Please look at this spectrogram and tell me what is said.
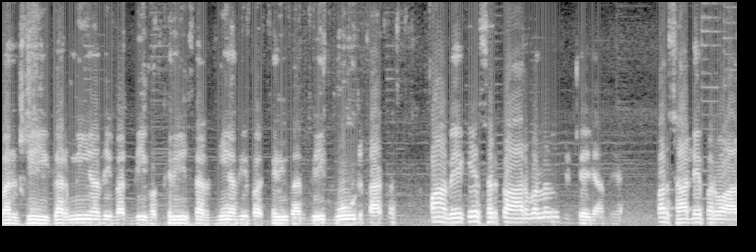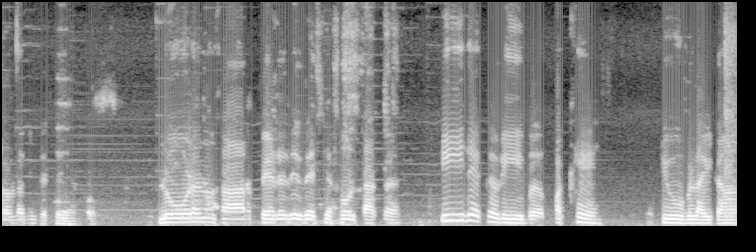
ਵਰਦੀ, ਗਰਮੀਆਂ ਦੀ ਵਰਦੀ ਵੱਖਰੀ, ਸਰਦੀਆਂ ਦੀ ਵੱਖਰੀ ਵਰਦੀ, ਬੂਟ ਤੱਕ ਭਾਵੇਂ ਕਿ ਸਰਕਾਰ ਵੱਲੋਂ ਵੀ ਦਿੱਤੇ ਜਾਂਦੇ ਆ, ਪਰ ਸਾਡੇ ਪਰਿਵਾਰ ਵੱਲੋਂ ਨਹੀਂ ਦਿੱਤੇ ਜਾਂਦੇ ਲੋੜ ਅਨੁਸਾਰ ਪਿੰਡ ਦੇ ਵਿੱਚ ਹੁਣ ਤੱਕ 30 ਦੇ ਕਰੀਬ ਪੱਖੇ, ਟਿਊਬ ਲਾਈਟਾਂ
